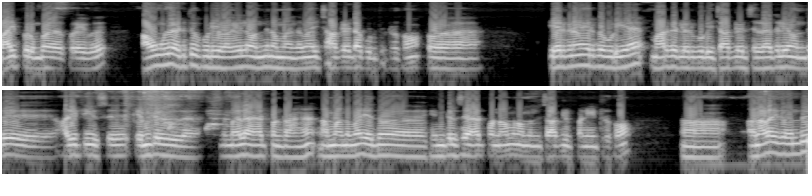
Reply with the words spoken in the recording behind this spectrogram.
வாய்ப்பு ரொம்ப குறைவு. அவங்களும் எடுத்துக்கக்கூடிய வகையில் வந்து நம்ம இந்த மாதிரி சாக்லேட்டாக கொடுத்துட்ருக்கோம் இப்போ ஏற்கனவே இருக்கக்கூடிய மார்க்கெட்டில் இருக்கக்கூடிய சாக்லேட்ஸ் எல்லாத்துலேயும் வந்து அடிட்டிவ்ஸு கெமிக்கல் இந்த மாதிரிலாம் ஆட் பண்ணுறாங்க நம்ம அந்த மாதிரி எதுவும் கெமிக்கல்ஸே ஆட் பண்ணாமல் நம்ம இந்த சாக்லேட் பண்ணிகிட்ருக்கோம் அதனால இது வந்து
